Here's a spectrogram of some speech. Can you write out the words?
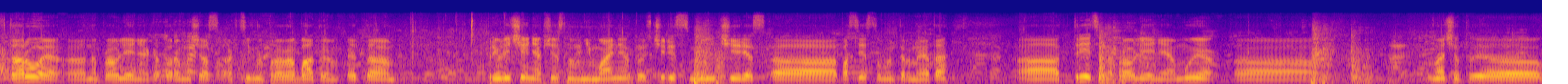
Второе э, направление, которое мы сейчас активно прорабатываем, это привлечение общественного внимания, то есть через СМИ, через э, посредством интернета. А, третье направление мы э, значит, э,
